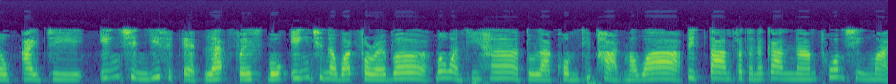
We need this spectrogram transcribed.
ลง IG อิงชิน 21 และ Facebook อิงชินวัตร forever เมื่อวันที่ 5 ตุลาคมที่ผ่านมาว่า ติดตามสถานการณ์น้ำท่วมเชียงใหม่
